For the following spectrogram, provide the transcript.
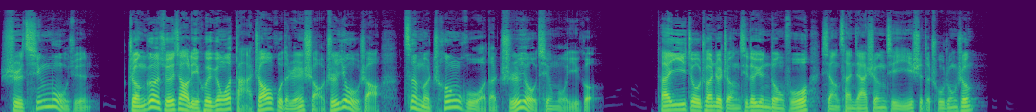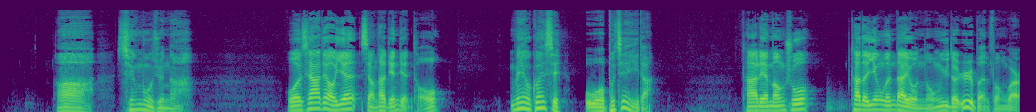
是青木君，整个学校里会跟我打招呼的人少之又少，这么称呼我的只有青木一个。他依旧穿着整齐的运动服，像参加升旗仪式的初中生。啊，青木君呐！我掐掉烟，向他点点头。没有关系，我不介意的。他连忙说。他的英文带有浓郁的日本风味，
